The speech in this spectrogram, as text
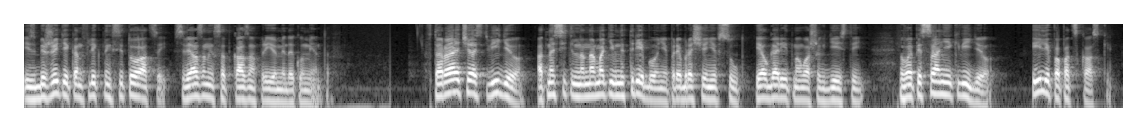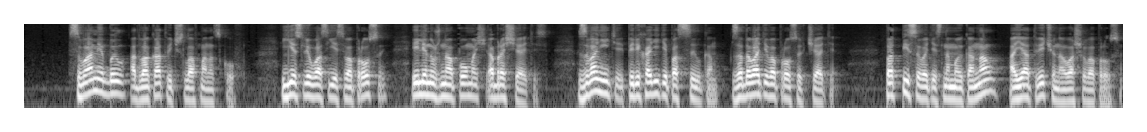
избежите конфликтных ситуаций, связанных с отказом в приеме документов. Вторая часть видео относительно нормативных требований при обращении в суд и алгоритма ваших действий в описании к видео или по подсказке. С вами был адвокат Вячеслав Манацков. Если у вас есть вопросы или нужна помощь, обращайтесь. Звоните, переходите по ссылкам, задавайте вопросы в чате. Подписывайтесь на мой канал, а я отвечу на ваши вопросы.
